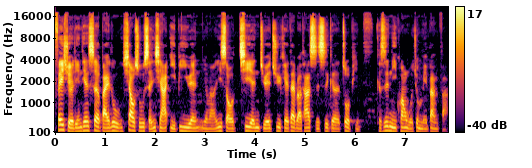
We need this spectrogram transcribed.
飞雪连天射白鹿，笑书神侠倚碧鸳，有没有一首七言绝句可以代表他十四个作品？可是倪匡我就没办法，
